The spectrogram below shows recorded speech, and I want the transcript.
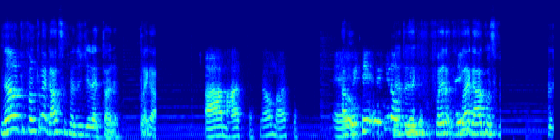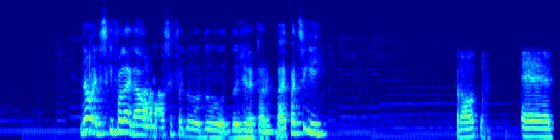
Não, eu tô falando que legal que você fez o diretório. Legal. Ah, massa. Não, massa. É, eu entrei, eu entrei, não, não que foi, foi legal que você Não, eu disse que foi legal ah, você foi do, do, do diretório. Mas pode seguir. Pronto. É,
